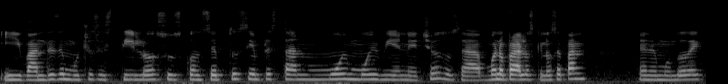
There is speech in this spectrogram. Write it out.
Y van desde muchos estilos. Sus conceptos siempre están muy, muy bien hechos. O sea, bueno, para los que no sepan, en el mundo de,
